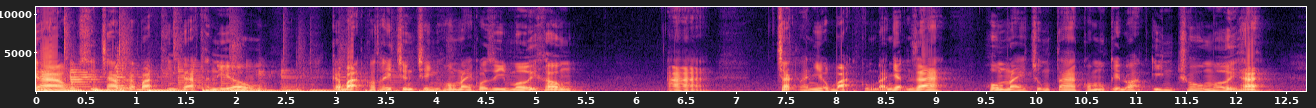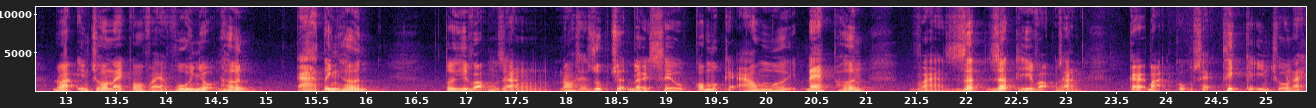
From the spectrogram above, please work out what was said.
Chào, xin chào các bạn thính giả thân yêu. Các bạn có thấy chương trình hôm nay có gì mới không? À, chắc là nhiều bạn cũng đã nhận ra hôm nay chúng ta có một cái đoạn intro mới ha. Đoạn intro này có vẻ vui nhộn hơn, cá tính hơn. Tôi hy vọng rằng nó sẽ giúp chuyện đời sale có một cái áo mới đẹp hơn và rất rất hy vọng rằng các bạn cũng sẽ thích cái intro này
